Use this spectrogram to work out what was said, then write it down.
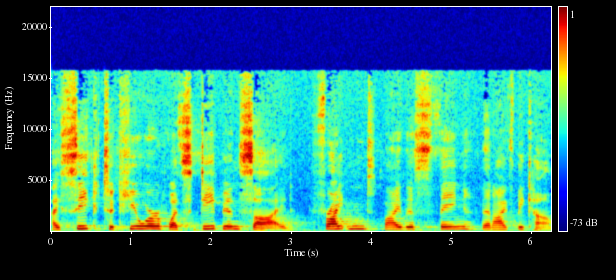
I seek to cure what's deep inside, frightened by this thing that I've become.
